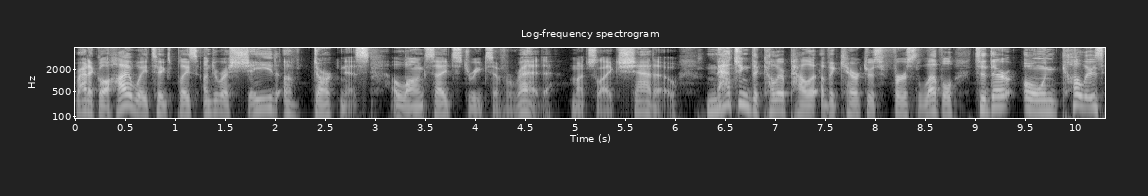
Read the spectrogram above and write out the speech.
Radical Highway takes place under a shade of darkness, alongside streaks of red, much like Shadow. Matching the color palette of a character's first level to their own colors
